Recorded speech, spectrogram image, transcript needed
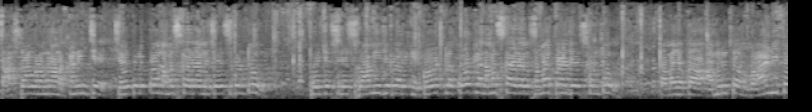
సాష్టాంగ వందనాలు అక్కడి నుంచే చేతులతో నమస్కారాలు చేసుకుంటూ పూజ శ్రీ స్వామీజీ వారికి కోట్ల కోట్ల నమస్కారాలు సమర్పణ చేసుకుంటూ తమ యొక్క అమృత వాణితో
